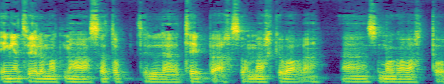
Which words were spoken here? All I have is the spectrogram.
ingen tvil om at vi har sett opp til Tipper som merkevare, som òg har vært på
